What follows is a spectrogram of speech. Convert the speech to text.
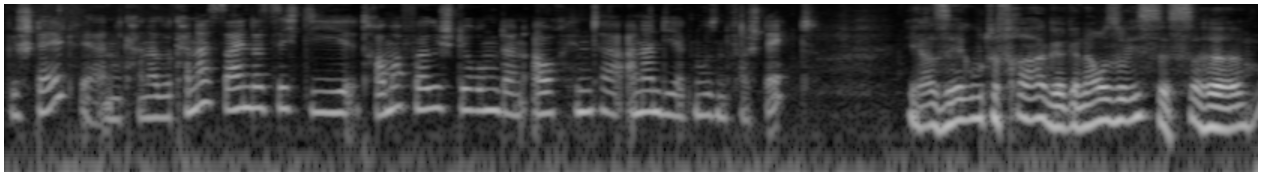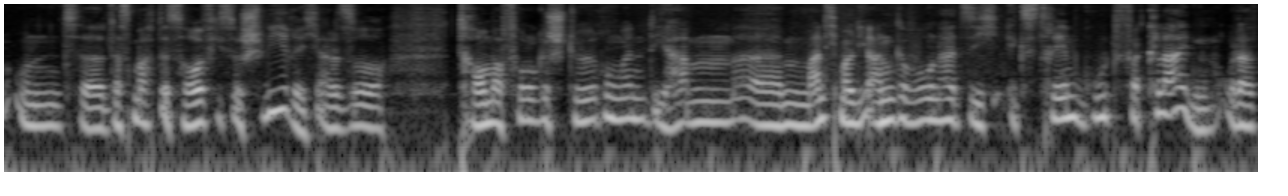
gestellt werden kann. Also kann das sein, dass sich die Traumafolgestörung dann auch hinter anderen Diagnosen versteckt? Ja, sehr gute Frage. Genau so ist es. Äh, und äh, das macht es häufig so schwierig. Also Traumafolgestörungen, die haben äh, manchmal die Angewohnheit, sich extrem gut verkleiden oder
